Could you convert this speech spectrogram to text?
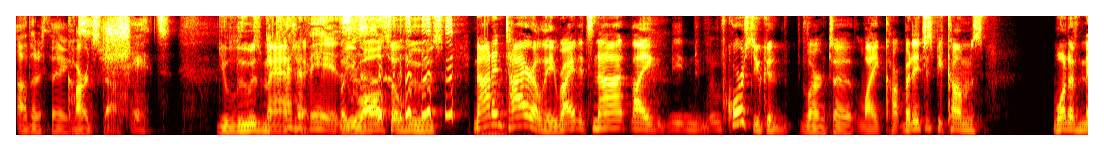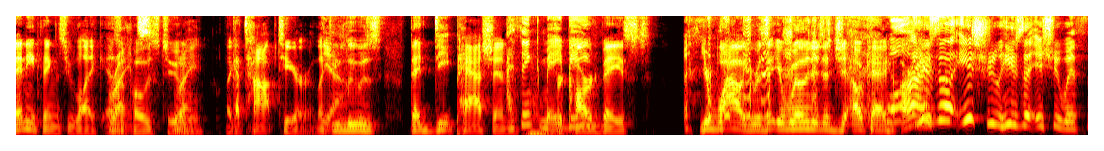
other things. Card stuff. Shit. You lose kind magic, of is. but you also lose not entirely, right? It's not like of course you could learn to like card, but it just becomes one of many things you like as Right, opposed to right. like a top tier. Like Yeah. you lose that deep passion. I think maybe- card based. You're wow. You're you're willing to just okay. Well, all right. here's the issue. Here's the issue with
